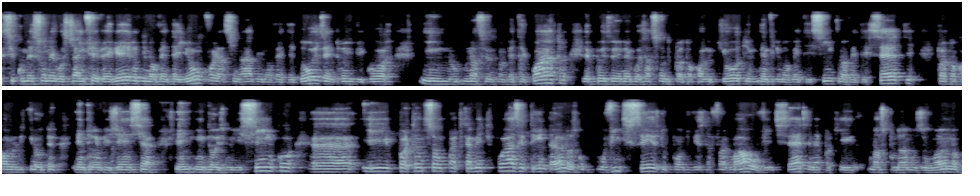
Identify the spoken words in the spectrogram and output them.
se começou a negociar em fevereiro de 91, foi assinado em 92, entrou em vigor em 1994, depois veio a negociação do protocolo de Kyoto entre 95 e 97, o protocolo de Kyoto entrou em vigência em, 2005, eh, e, portanto, são praticamente quase 30 anos, o 26 do ponto de vista formal, o 27, né, porque nós pulamos um ano,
